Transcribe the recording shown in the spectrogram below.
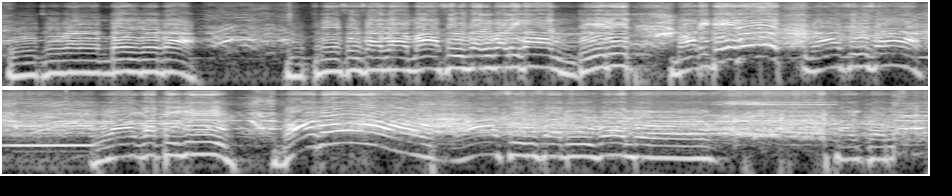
Diterima dengan baik Rera di pressing saja masih bisa dibalikan. Didit balik Didit masih bisa. Diangkat tinggi. Bagus. Masih bisa dibondong strike dari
